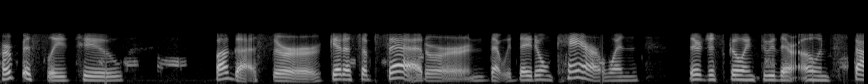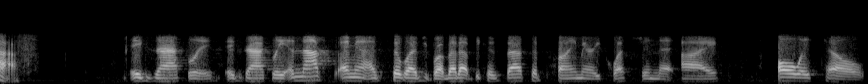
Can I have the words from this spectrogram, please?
purposely to bug us or get us upset or that they don't care when they're just going through their own stuff. Exactly, exactly. And that's, I mean, I'm so glad you brought that up because that's a primary question that I always tell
